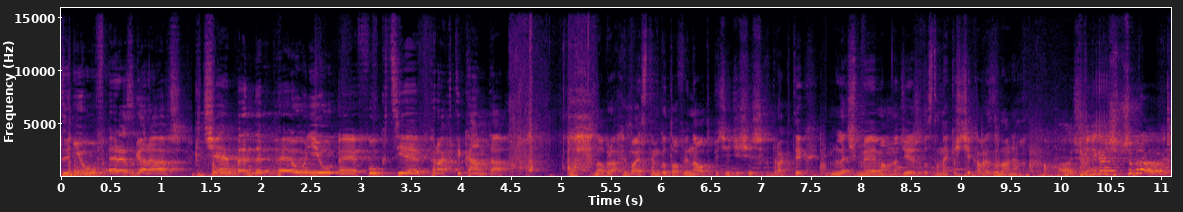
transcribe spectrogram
dniu w RS Garage, gdzie będę pełnił e, funkcję praktykanta. Ach, dobra, chyba jestem gotowy na odbycie dzisiejszych praktyk. Lećmy, mam nadzieję, że dostanę jakieś ciekawe zadania. O, świetnie jak się przebrałeś.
